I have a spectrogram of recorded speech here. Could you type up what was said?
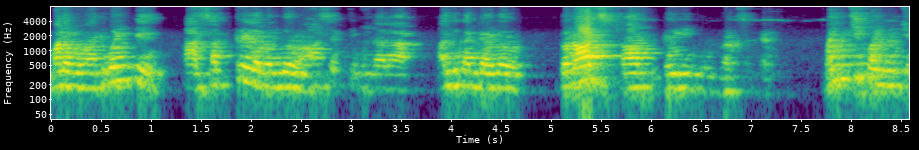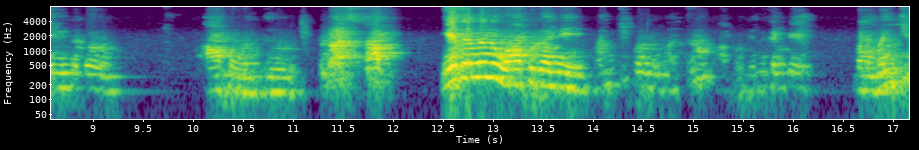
మనము అటువంటి ఆ సత్క్రియల ముందు ఆసక్తి ఉండాలా? అందుకంటాడు do not stop doing good అంటాడు. మంచి పనులు చేయటంలో ఆపవద్దు. డు నాట్ స్టాప్ ఏదన్నా నువ్వు ఆపు కానీ మంచి పనులు మాత్రం ఆపవద్దు ఎందుకంటే మన మంచి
